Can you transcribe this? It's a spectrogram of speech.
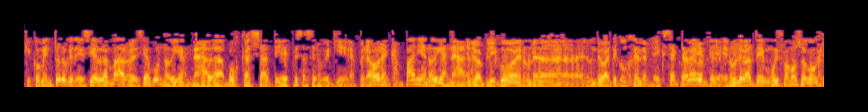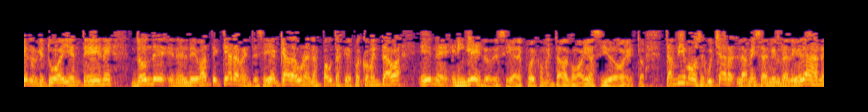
que, comentó lo que te decía Durán Barba, decía, vos no digas nada, vos callate y después haces lo que quieras, pero ahora en campaña no digas nada. Y lo aplicó en una en un debate con Heller. Exactamente, en un debate muy famoso con Heller que tuvo ahí en TN, donde en el debate claramente seguía cada una de las pautas que después comentaba en, en inglés, lo decía, después comentaba cómo había sido esto. También vamos a escuchar la mesa de Mirta Legrand,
